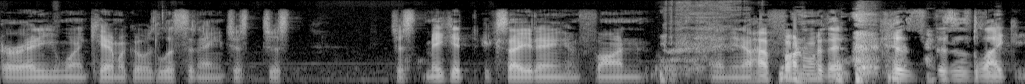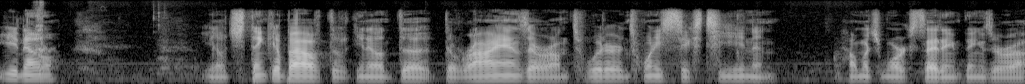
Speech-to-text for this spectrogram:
or anyone in Cameco is listening, just just just make it exciting and fun, and you know have fun with it because this is like you know you know just think about the you know the the Ryans that were on Twitter in 2016 and how much more exciting things are uh,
